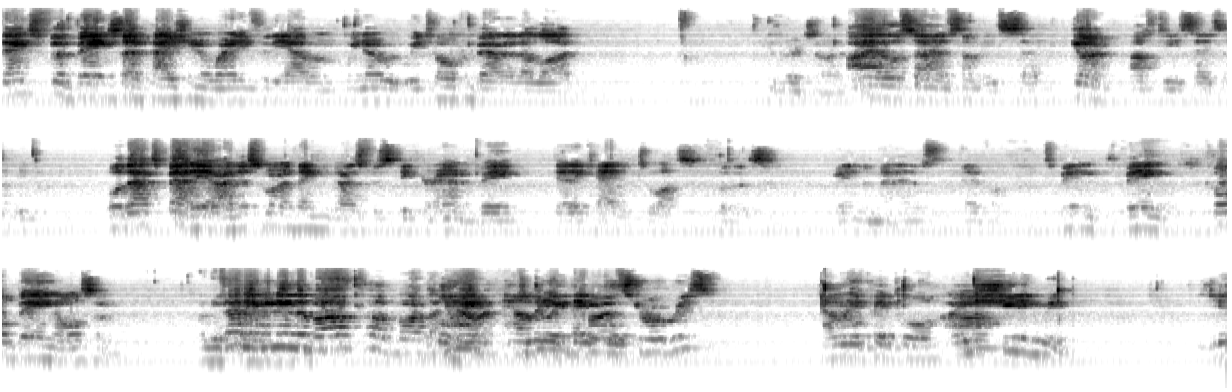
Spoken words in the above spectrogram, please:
thanks for being so patient and waiting for the album. We know we, we talk about it a lot. He's very excited. I also have something to say Go. after you say something. Well, that's about it. I just want to thank you guys for sticking around and being dedicated to us. Because it's been the maddest ever. It's been it's being called being awesome. You're not even in the bathtub, Michael. How- how Did you many eat people- both strawberries? How many people? Are you uh, shitting me? did you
